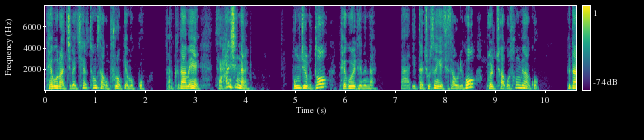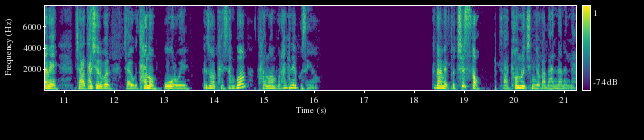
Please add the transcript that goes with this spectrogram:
대보름 아침에 채- 청소하고 불원 깨먹고. 자 그 다음에 자 한식날. 동지일부터 105일 되는 날. 자, 이따 조상에게 제사 올리고 벌초하고 성묘하고 그 다음에 자 다시 여러분 자 여기 단어 5월 5일 그래서 다시 한번 단어 한번 확인해 보세요. 그 다음에 또 칠석 자 견우 직녀가 만나는 날.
